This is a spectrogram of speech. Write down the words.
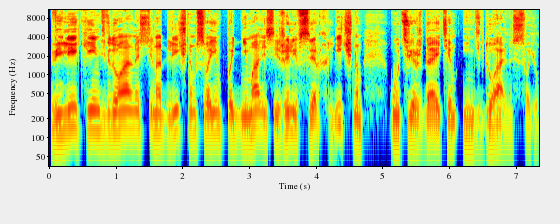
Великие индивидуальности над личным своим поднимались и жили в сверхличном, утверждая тем индивидуальность свою.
